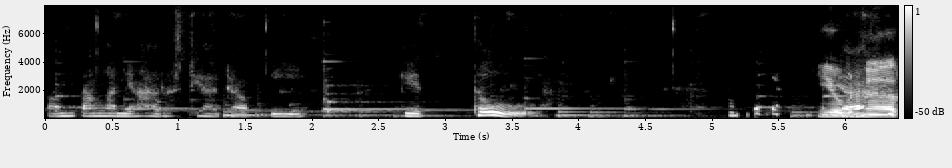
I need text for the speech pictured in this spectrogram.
tantangan yang harus dihadapi. Gitu. Iya Ya. benar.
